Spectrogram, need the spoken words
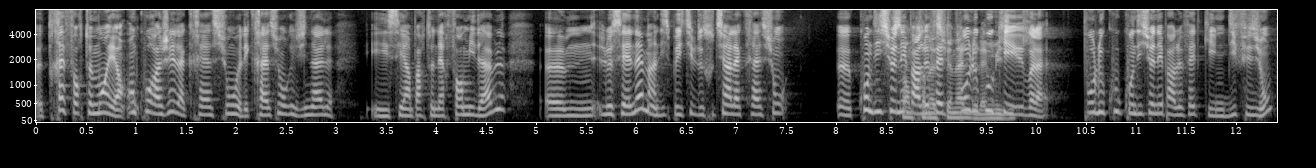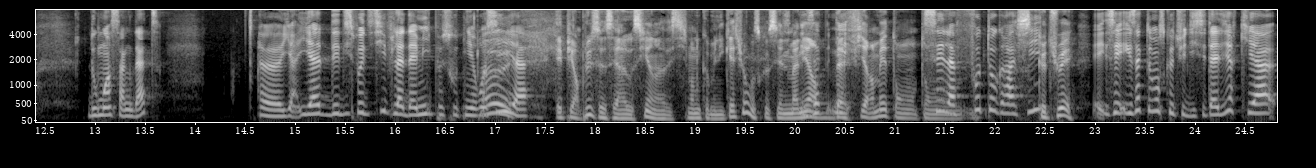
euh, très fortement et à encourager la création, les créations originales. Et c'est un partenaire formidable. Euh, le CNM a un dispositif de soutien à la création euh, conditionné Centre par le fait, pour le coup, qui voilà, pour le coup, conditionné par le fait qu'il y ait une diffusion d'au moins cinq dates. Euh, Il y, a- il y a des dispositifs, l'ADAMI peut soutenir aussi. Ouais, ouais. il y a- Et puis en plus c'est aussi un investissement de communication parce que c'est une manière d'affirmer ton, ton C'est la photographie. ce que tu es. C'est exactement ce que tu dis. C'est-à-dire qu'il y a,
